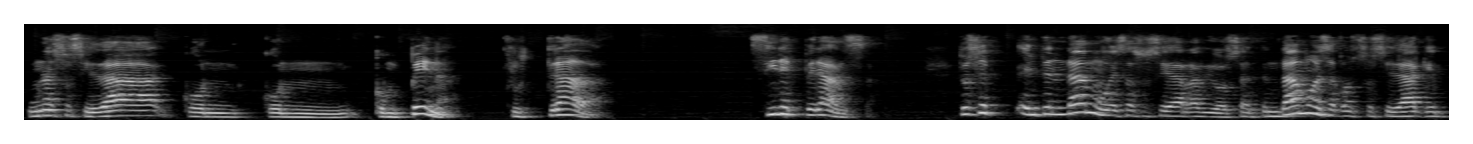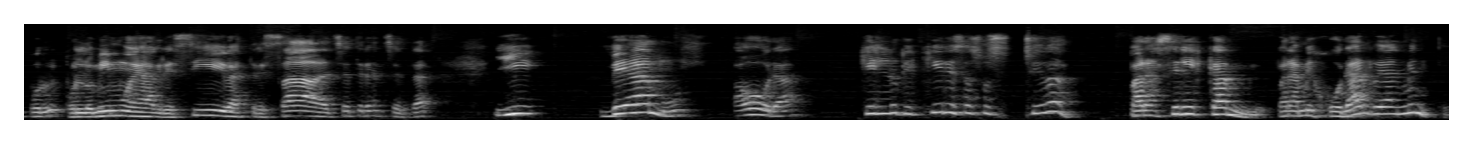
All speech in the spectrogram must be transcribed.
una sociedad con, pena, frustrada, sin esperanza. Entonces, entendamos esa sociedad rabiosa, entendamos esa sociedad que por, lo mismo es agresiva, estresada, etcétera, etcétera, y veamos ahora qué es lo que quiere esa sociedad para hacer el cambio, para mejorar realmente,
